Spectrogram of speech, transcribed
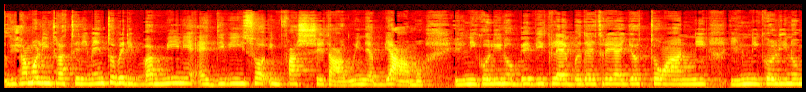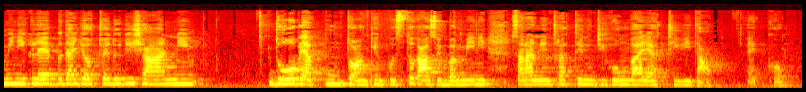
diciamo, l'intrattenimento per i bambini bambini è diviso in fasce età, quindi abbiamo il Nicolino Baby Club dai 3 agli 8 anni, il Nicolino Mini Club dagli 8 ai 12 anni, dove appunto anche in questo caso i bambini saranno intrattenuti con varie attività. Ecco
